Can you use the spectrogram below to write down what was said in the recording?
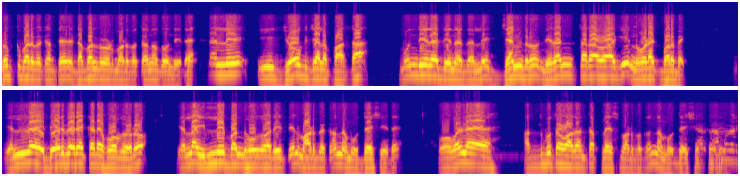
ಲುಕ್ ಬರ್ಬೇಕಂತ ಹೇಳಿ ಡಬಲ್ ರೋಡ್ ಮಾಡ್ಬೇಕು ಅನ್ನೋದು ಒಂದಿದೆ. ಅಲ್ಲಿ ಈ ಜೋಗ್ ಜಲಪಾತ ಮುಂದಿನ ದಿನದಲ್ಲಿ ಜನರು ನಿರಂತರವಾಗಿ ನೋಡಕ್ ಬರ್ಬೇಕು. ಎಲ್ಲೇ ಬೇರೆ ಬೇರೆ ಕಡೆ ಹೋಗೋರು ಎಲ್ಲ ಇಲ್ಲಿ ಬಂದು ಹೋಗೋ ರೀತಿಯಲ್ಲಿ ಮಾಡ್ಬೇಕು ಅನ್ನೋ ನಮ್ಮ ಉದ್ದೇಶ ಇದೆ. ಒಳ್ಳೆ ಅದ್ಭುತವಾದಂತ ಪ್ಲೇಸ್ ಮಾಡ್ಬೇಕು ಅಂತ ನಮ್ಮ ಉದ್ದೇಶ ಇಟ್ಕೊಂಡಿದ್ದೀವಿ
